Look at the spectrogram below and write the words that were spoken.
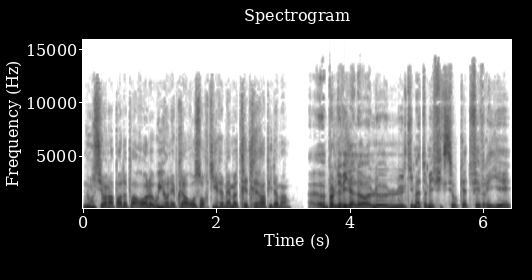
nous, si on n'a pas de parole, oui, on est prêt à ressortir et même très, très rapidement. Euh, Paul de Villers, l'ultimatum est fixé au 4 février.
